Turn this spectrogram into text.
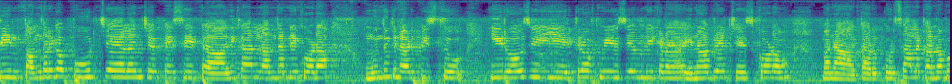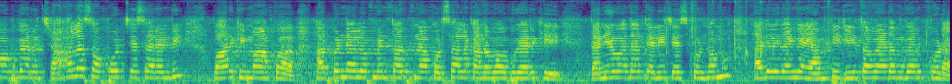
దీన్ని తొందరగా పూర్తి చేయాలని చెప్పేసి అధికారులందరినీ కూడా ముందుకు నడిపిస్తూ ఈరోజు ఈ ఎయిర్ క్రాఫ్ట్ మ్యూజియంని ఇక్కడ ఇనాగ్రేట్ చేసుకోవడం మన కురసాల కన్నబాబు గారు చాలా సపోర్ట్ చేశారండి. వారికి మా అర్బన్ డెవలప్మెంట్ తరఫున కురసాల కన్నబాబు గారికి ధన్యవాదాలు తెలియజేసుకుంటాము అదేవిధంగా ఎంపీ గీతా మేడం గారు కూడా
